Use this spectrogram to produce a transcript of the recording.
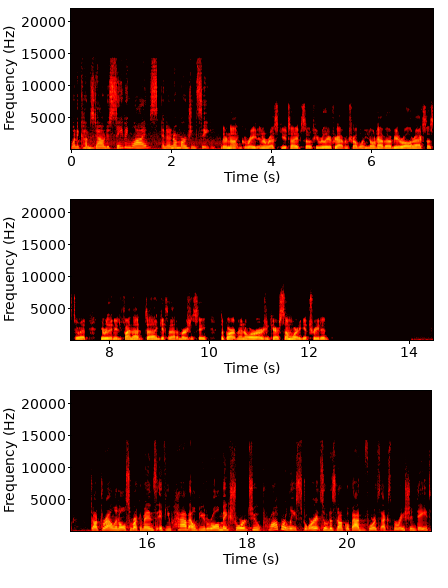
when it comes down to saving lives in an emergency. They're not great in a rescue type. So if you really, if you're having trouble and you don't have albuterol or access to it, you really need to find that, uh, get to that emergency department or urgent care somewhere to get treated. Dr. Allen also recommends if you have albuterol, make sure to properly store it so it does not go bad before its expiration date.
